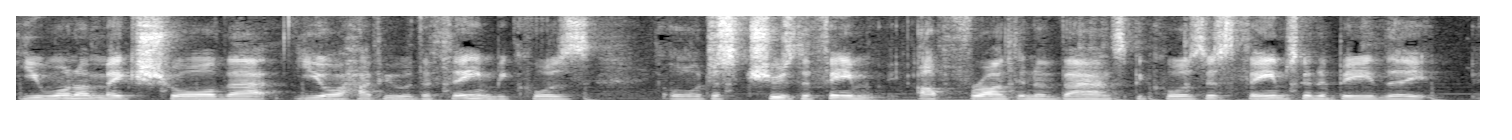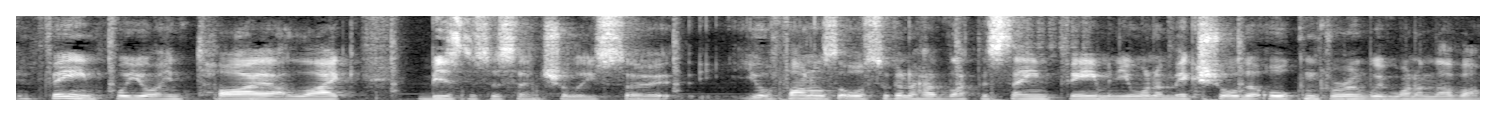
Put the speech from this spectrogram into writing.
you want to make sure that you're happy with the theme because or just choose the theme up front in advance because this theme is going to be the theme for your entire like business essentially so your funnels are also going to have like the same theme and you want to make sure they're all congruent with one another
